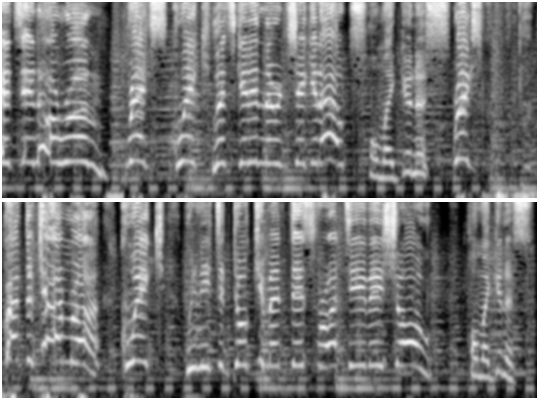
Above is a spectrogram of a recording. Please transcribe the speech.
It's in her room! Rex, quick! Let's get in there and check it out! Oh my goodness. Rex! Grab the camera! Quick! We need to document this for our TV show! Oh my goodness.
